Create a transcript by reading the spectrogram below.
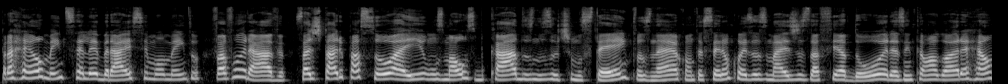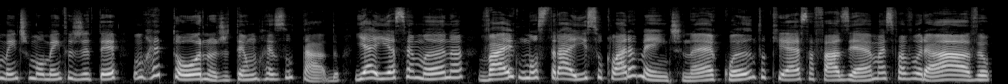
para realmente celebrar esse momento favorável. Sagitário passou aí uns maus bocados nos últimos tempos, né? Aconteceram coisas mais desafiadoras então agora é realmente o momento de ter um retorno, de ter um resultado. E aí a semana vai mostrar isso claramente, né? Quanto que essa fase é mais favorável.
